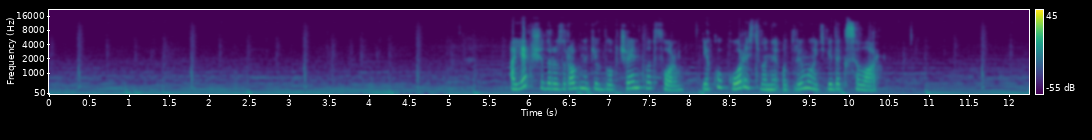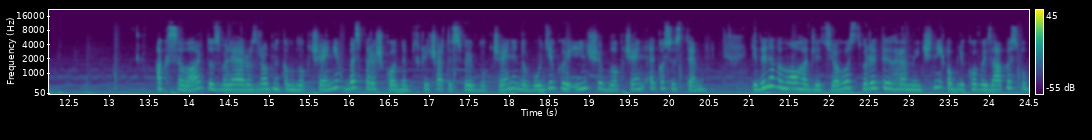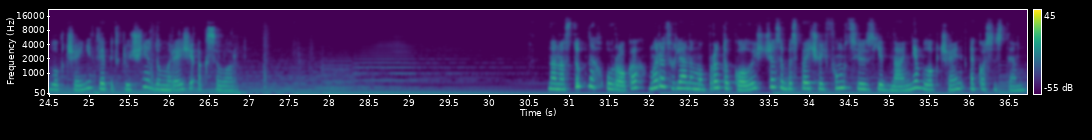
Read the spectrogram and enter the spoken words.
А як щодо розробників блокчейн платформ, яку користь вони отримують від Axelar? Axelar дозволяє розробникам блокчейнів безперешкодно підключати свої блокчейни до будь-якої іншої блокчейн-екосистеми. Єдина вимога для цього створити граничний обліковий запис у блокчейні для підключення до мережі Axelar. На наступних уроках ми розглянемо протоколи, що забезпечують функцію з'єднання блокчейн екосистем.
